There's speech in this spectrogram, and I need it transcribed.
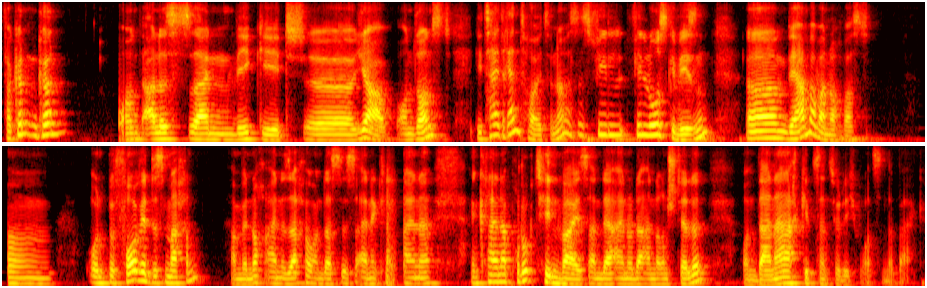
verkünden können und alles seinen Weg geht. Äh, ja, und sonst, die Zeit rennt heute, ne? Es ist viel, viel los gewesen. Ähm, wir haben aber noch was. Ähm, und bevor wir das machen, haben wir noch eine Sache und das ist eine kleine, ein kleiner Produkthinweis an der einen oder anderen Stelle. Und danach gibt es natürlich What's in the Bag.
